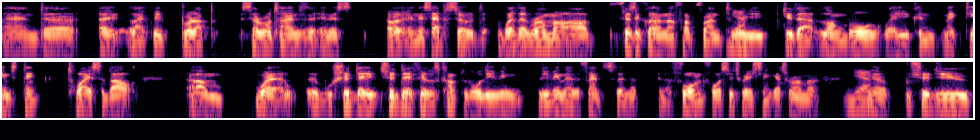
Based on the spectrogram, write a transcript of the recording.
and uh, I, like we brought up several times in, in this uh, in this episode whether Roma are physical enough up front to yeah. really do that long ball where you can make teams think twice about um, where should they should they feel as comfortable leaving leaving their defense in a in a four and four situation against Roma. Yeah. You know, should you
